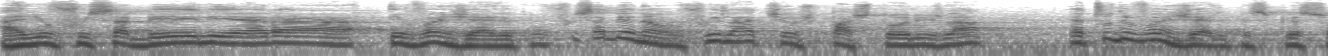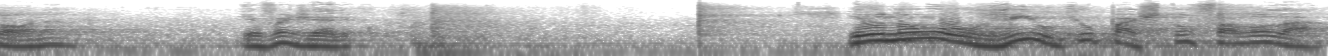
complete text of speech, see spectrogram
Aí eu fui saber, ele era evangélico. Fui saber não, eu fui lá, tinha os pastores lá. É tudo evangélico esse pessoal, né? Evangélico. Eu não ouvi o que o pastor falou lá.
